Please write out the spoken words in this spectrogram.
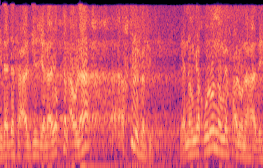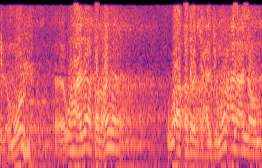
إذا دفع الجزية لا يقتل أو لا؟ اختلف فيه. لأنهم يقولون أنهم يفعلون هذه الأمور وهذا طبعا وقد رجح الجمهور على أنهم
